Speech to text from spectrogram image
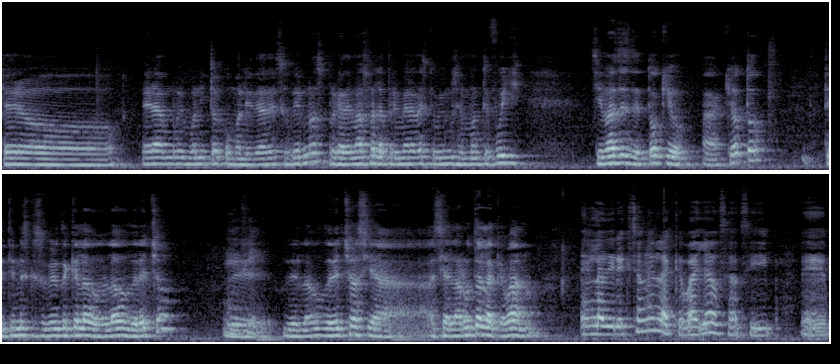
Pero era muy bonito como la idea de subirnos, porque además fue la primera vez que vimos el Monte Fuji. Si vas desde Tokio a Kioto, te tienes que subir de qué lado, del lado derecho, de, del lado derecho hacia, hacia la ruta en la que va, ¿no? En la dirección en la que vaya, o sea, si eh,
